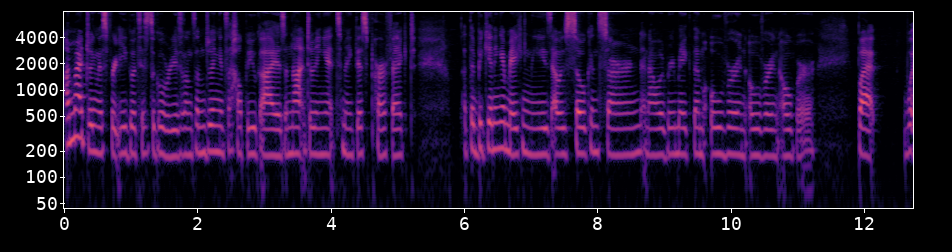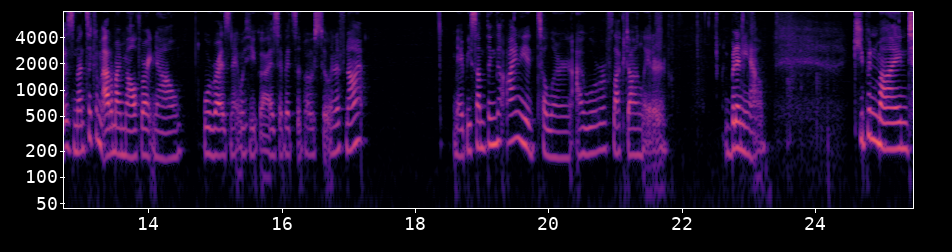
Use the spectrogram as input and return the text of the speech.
I'm not doing this for egotistical reasons. I'm doing it to help you guys. I'm not doing it to make this perfect. At the beginning of making these, I was so concerned and I would remake them over and over and over. But what is meant to come out of my mouth right now will resonate with you guys if it's supposed to. And if not, maybe something that I need to learn, I will reflect on later. But anyhow, keep in mind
